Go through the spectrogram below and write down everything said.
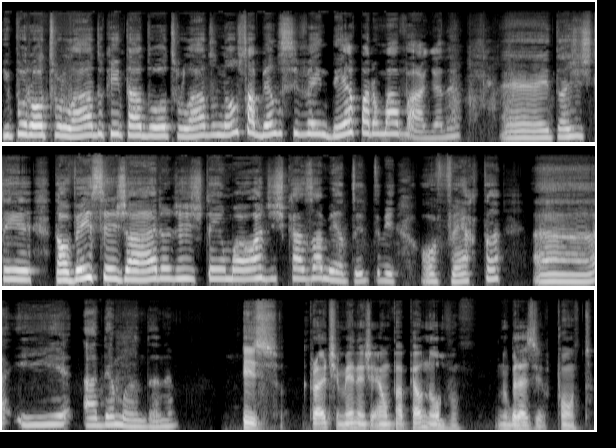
e por outro lado, quem está do outro lado não sabendo se vender para uma vaga, né? É, então a gente tem, talvez seja a área onde a gente tem o maior descasamento entre oferta uh, e a demanda, né? Isso. Project Manager é um papel novo no Brasil, ponto.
